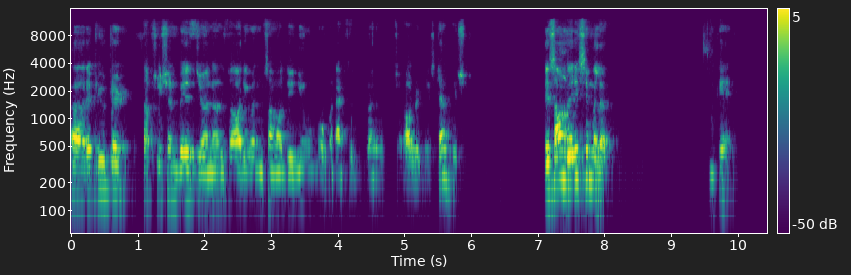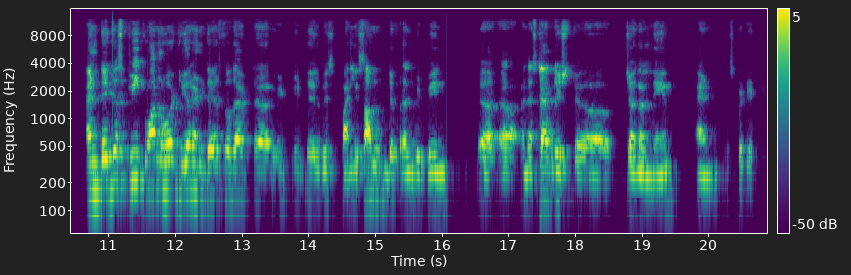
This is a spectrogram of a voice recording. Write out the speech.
uh, reputed subscription-based journals or even some of the new open access journals which are already established. They sound very similar. Okay. And they just tweak one word here and there so that uh, it, it, there will be finally some difference between uh, uh, an established uh, journal name and this predatory.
